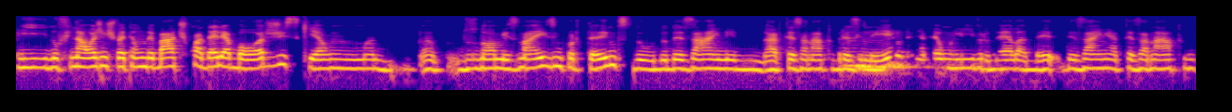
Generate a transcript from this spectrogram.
E no final a gente vai ter um debate com a Adélia Borges, que é uma dos nomes mais importantes do, do design do artesanato brasileiro. Uhum. Tem até um livro dela, de, Design e Artesanato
